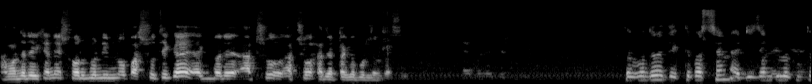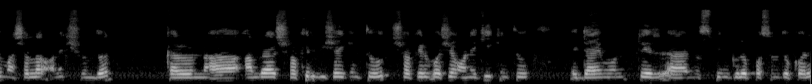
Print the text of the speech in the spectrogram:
আমাদের এখানে সর্বনিম্ন পাঁচশো থেকে একবারে আটশো আটশো হাজার টাকা পর্যন্ত আছে। তো বন্ধুরা দেখতে পাচ্ছেন ডিজাইনগুলো কিন্তু মাসাল্লাহ অনেক সুন্দর। কারণ আমরা শখের বিষয় কিন্তু, শখের বসে অনেকেই কিন্তু এই ডায়মন্ডেরগুলো পছন্দ করে।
